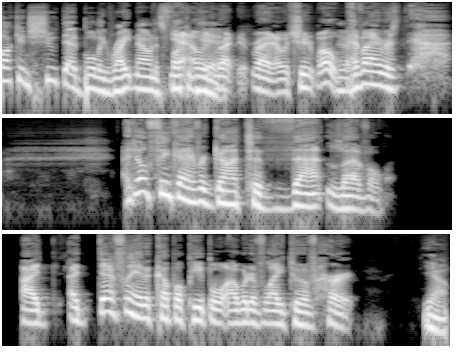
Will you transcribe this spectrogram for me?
fucking shoot that bully right now in his fucking yeah I would, head. right right i would shoot oh Yeah. have i ever i don't think i ever got to that level i i definitely had a couple people i would have liked to have hurt Yeah,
